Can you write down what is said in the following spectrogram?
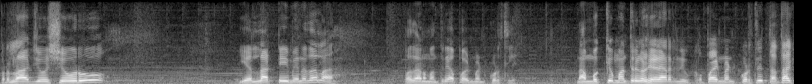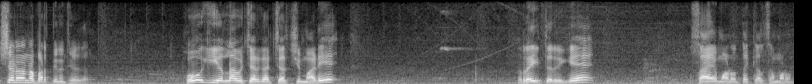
ಪ್ರಹ್ಲಾದ್ ಜೋಶಿ ಅವರು, ಎಲ್ಲ ಟೀಮ್ ಏನದಲ್ಲ, ಪ್ರಧಾನಮಂತ್ರಿ ಅಪಾಯಿಂಟ್ಮೆಂಟ್ ಕೊಡ್ತೀವಿ ನಮ್ಮ ಮುಖ್ಯಮಂತ್ರಿಗಳು ಹೇಳ್ಯಾರ ನೀವು ಅಪಾಯಿಂಟ್ಮೆಂಟ್ ಕೊಡ್ತೀವಿ ತತ್ಕ್ಷಣ ನಾನು ಬರ್ತೀನಿ ಅಂತ ಹೇಳಿದ್ದಾರೆ ಹೋಗಿ ಎಲ್ಲ ವಿಚಾರಗಳ ಚರ್ಚೆ ಮಾಡಿ ರೈತರಿಗೆ ಸಹಾಯ ಮಾಡುವಂಥ ಕೆಲಸ ಮಾಡೋಣ.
